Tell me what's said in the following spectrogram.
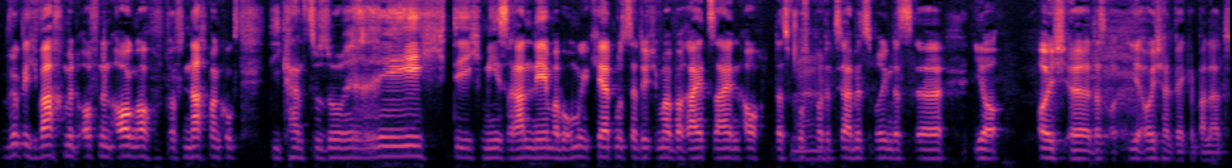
wirklich wach mit offenen Augen auf, auf den Nachbarn guckst, die kannst du so richtig mies rannehmen, aber umgekehrt musst du natürlich immer bereit sein, auch das Frustpotenzial mitzubringen, dass äh, ihr euch, äh, dass ihr euch halt weggeballert.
